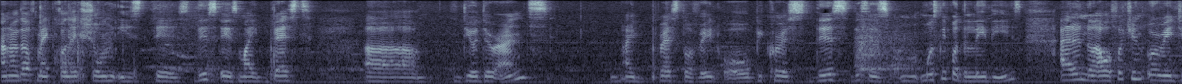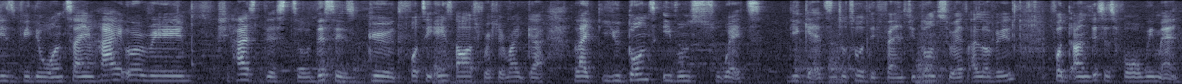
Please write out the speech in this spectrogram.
Another of my collection is this. This is my best uh, deodorant. My best of it all because this this is mostly for the ladies. I don't know i was watching Oreji's video one time. Hi Ore. She has this too. This is good. 48 hours fresh right guy? Like you don't even sweat. You get total defense. You don't sweat. I love it. For and this is for women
